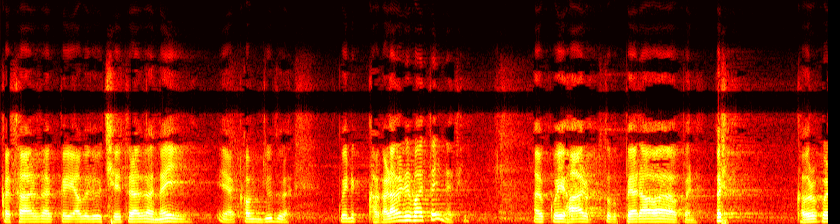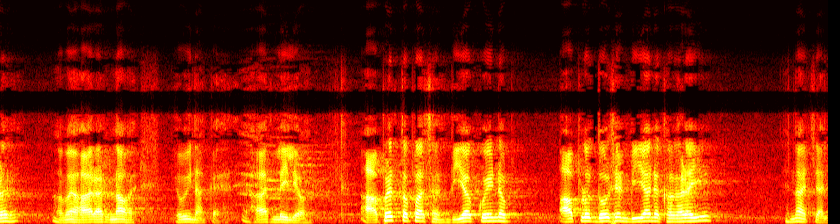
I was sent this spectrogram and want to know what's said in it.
કસારતા કઈ આ બધું છેતરાતા નહીં. એ અકાઉન્ટ જુદું કોઈને ખગડાવાની વાત નથી. હવે કોઈ હાર તો પહેરાવા આપણને ખબર પડે અમે હાર હાર ના હોય. એવું ના કહે. હાર લઈ લેવાનું. આપણે તપાસ બીજા કોઈને આપણો દોષ એને બીજાને ખગાડાવીએ ના ચાલે.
